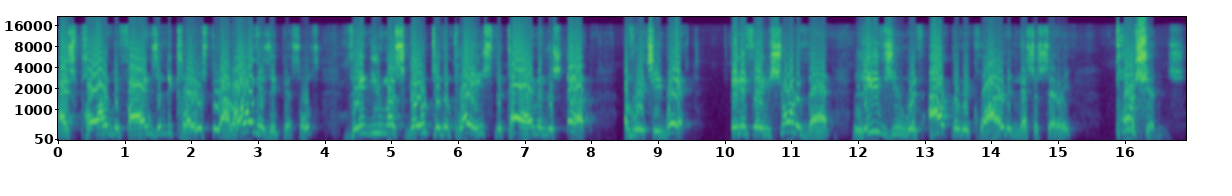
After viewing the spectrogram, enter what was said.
as Paul defines and declares throughout all of his epistles, then you must go to the place, the time, and the step of which he went. Anything short of that leaves you without the required and necessary portions.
